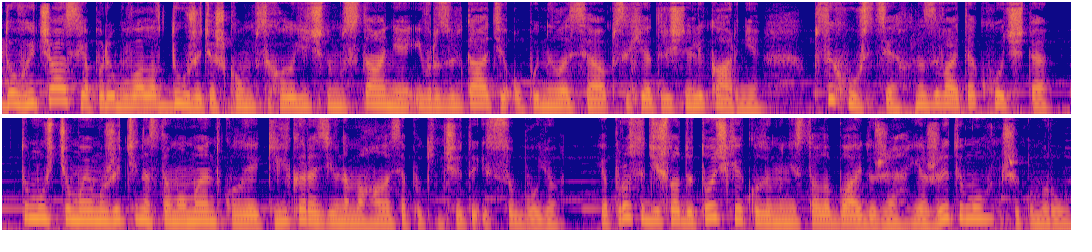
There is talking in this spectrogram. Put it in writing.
Довгий час я перебувала в дуже тяжкому психологічному стані і в результаті опинилася в психіатричній лікарні, психушці, називайте як хочете. Тому що в моєму житті настав момент, коли я кілька разів намагалася покінчити із собою. Я просто дійшла до точки, коли мені стало байдуже, я житиму чи помру.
